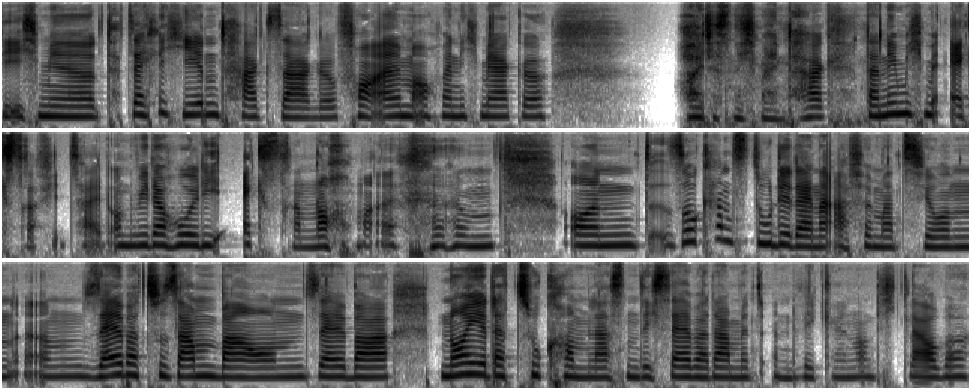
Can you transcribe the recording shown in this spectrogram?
die ich mir tatsächlich jeden Tag sage. Vor allem auch, wenn ich merke, heute ist nicht mein Tag, dann nehme ich mir extra viel Zeit und wiederhole die extra nochmal. und so kannst du dir deine Affirmationen ähm, selber zusammenbauen, selber neue dazukommen lassen, dich selber damit entwickeln. Und ich glaube,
